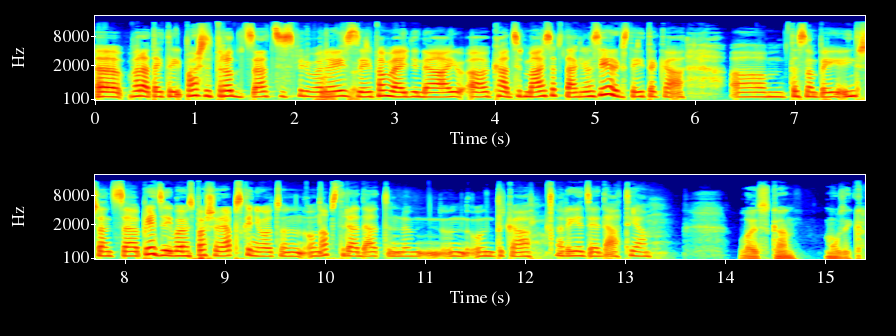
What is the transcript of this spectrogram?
varētu teikt, arī pašas producētas. Es pirmo Producēt. reizi pamēģināju, kādas ir mājas apstākļos ierakstīt. Kā, um, tas man bija interesants piedzīvojums, pašai apskaņot un, un apstrādāt un, un, un kā, arī iedziedāt. Jā lai skan mūzika.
